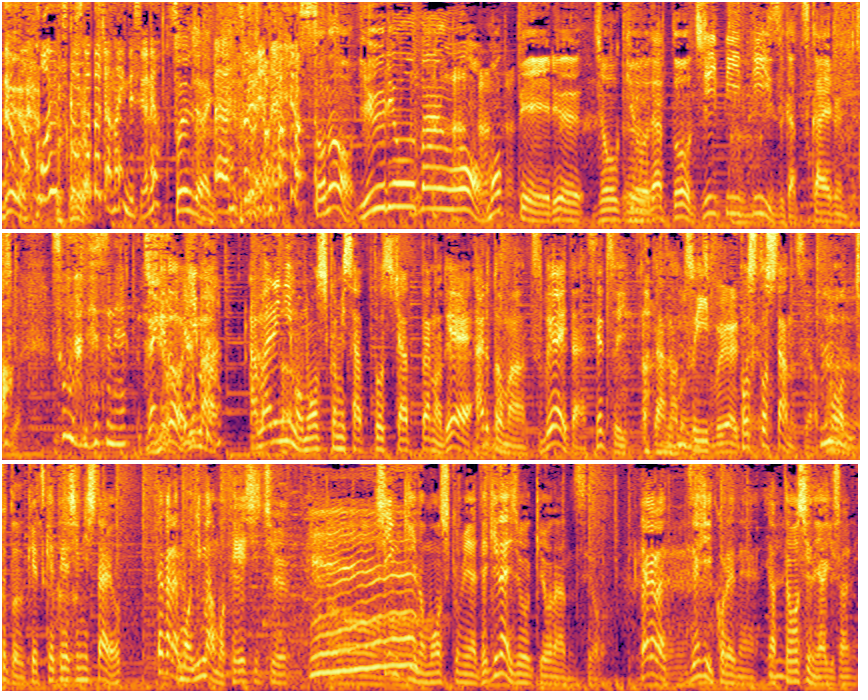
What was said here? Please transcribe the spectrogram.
でもまあこういう使い方じゃないんですよね。そういうんじゃない。あそうじゃない。で その有料版を持っている状況だと GPTs が使えるんですよ。そうなんですね。だけど今あまりにも申し込み殺到しちゃったのであるとまあつぶやいたんですねツイあのうんツイポストしたんですよ、もうちょっと受付停止にしたよ。だからもう今も停止中。新規の申し込みはできない状況なんですよだからぜひこれねやってほしいの八木さんに。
